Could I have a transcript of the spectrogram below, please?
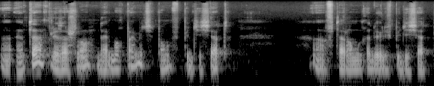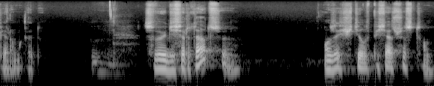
Это произошло, дай бог памяти, по-моему, в 52 году или в 51 году. Свою диссертацию он защитил в 56-м.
